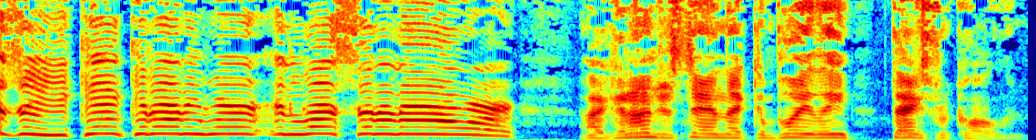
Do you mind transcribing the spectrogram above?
Busy, you can't get anywhere in less than an hour. I can understand that completely. Thanks for calling.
